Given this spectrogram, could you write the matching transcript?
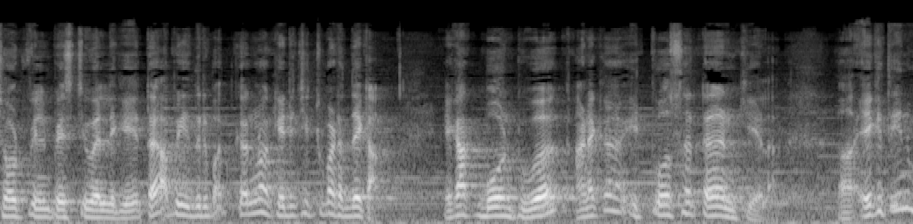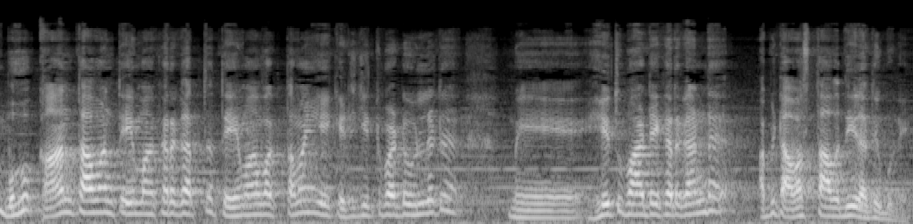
ෂෝට් ෆිල්ම් ෆෙස්ටිවල් එකේට අපි ඉදිරිපත් කරනවා කෙටි චිත්‍රපට දෙකක්. එකක් බෝන් ටු වර්ක් අනක ඉට් වෝස් අ ටර්න් කියලා. ඒක තියෙන බොහෝ කාන්තාවන් තේමා කරගත්ත තේමාවක් තමයි මේ කෙටි චිත්‍රපට උල්ලට මේ හේතු පාඨය කරගන්න අපිට අවස්ථාව දීලා තිබුණේ.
